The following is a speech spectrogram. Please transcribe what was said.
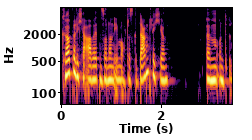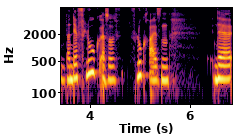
körperliche Arbeiten, sondern eben auch das Gedankliche. Ähm, und dann der Flug, also Flugreisen in der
